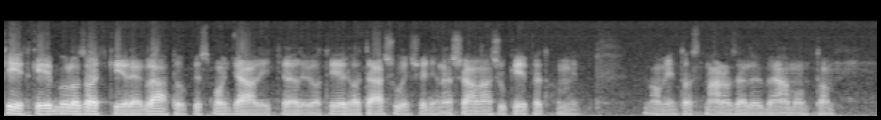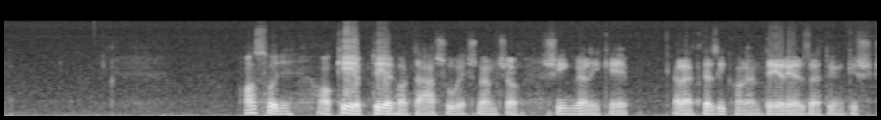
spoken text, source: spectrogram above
két képből az agykéreg látóközpontja állítja elő a térhatású és egyenes állású képet, amit amint azt már az előbb elmondtam. Az, hogy a kép térhatású, és nem csak síkbeli kép keletkezik, hanem térérzetünk is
